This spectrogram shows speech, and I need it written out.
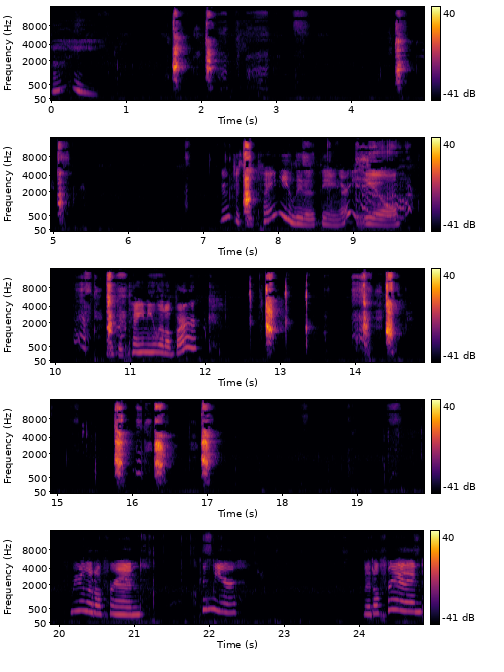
Hi. You're just a tiny little thing, aren't you? With a tiny little bark. Come here, little friend. Come here. Little friend.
